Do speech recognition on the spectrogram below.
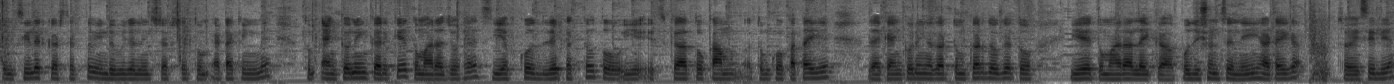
तुम सिलेक्ट कर सकते हो। इंडिविजुअल इंस्ट्रक्शन तुम अटैकिंग में तुम एंकरिंग करके तुम्हारा जो है सीएफ को देख सकते हो। तो ये इसका तो काम तुमको पता ही है। लाइक एंकरिंग अगर तुम कर दोगे तो ये तुम्हारा लाइक पोजीशन से नहीं हटेगा। तो इसीलिए।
